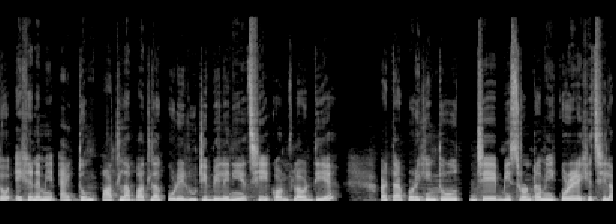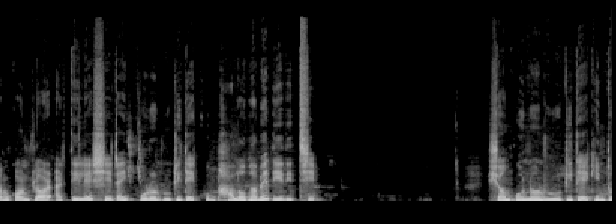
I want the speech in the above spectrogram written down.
তো এখানে আমি একদম পাতলা পাতলা করে রুটি বেলে নিয়েছি কর্নফ্লাওয়ার দিয়ে। আর তারপরে কিন্তু যে মিশ্রণটা আমি করে রেখেছিলাম কর্নফ্লাওয়ার আর তেলে, সেটাই পুরো রুটিতে খুব ভালোভাবে দিয়ে দিচ্ছি। সম্পূর্ণ রুটিতে কিন্তু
